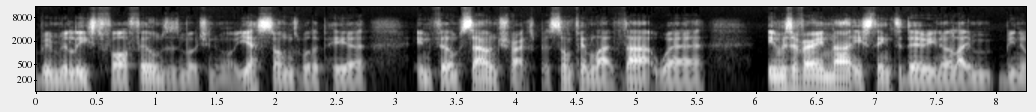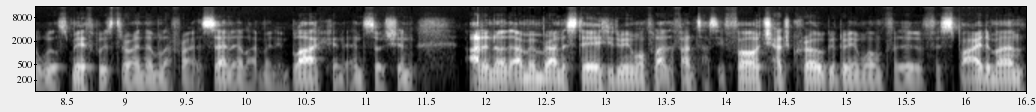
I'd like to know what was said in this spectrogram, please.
being released for films as much anymore yes songs will appear in film soundtracks but something like that where it was a very nice thing to do, you know, like you know Will Smith was throwing them left, right, and center, like Men in Black and, and such. And I don't know. I remember Anastacia doing one for like the Fantastic Four, Chad Kroeger doing one for for Spider Man.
